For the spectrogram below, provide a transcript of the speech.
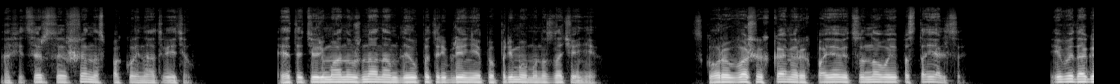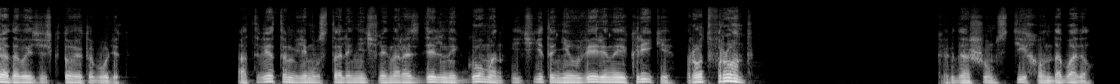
Офицер совершенно спокойно ответил. «Эта тюрьма нужна нам для употребления по прямому назначению. Скоро в ваших камерах появятся новые постояльцы, и вы догадываетесь, кто это будет». Ответом ему стали нечленораздельный гомон и чьи-то неуверенные крики «Ротфронт!». Когда шум стих, он добавил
